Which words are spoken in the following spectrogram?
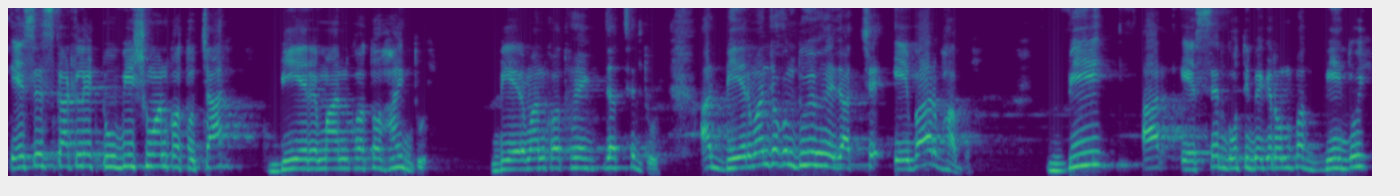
এস এস কাটলে টু বি সমান কত? চার। বি এর মান কত হয় দুই। বি এর মান কত হয়ে যাচ্ছে? দুই। আর বি এর মান যখন দুই হয়ে যাচ্ছে, এবার ভাবো। বি আর এস এর গতিবেগের অনুপাত বি দুই।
